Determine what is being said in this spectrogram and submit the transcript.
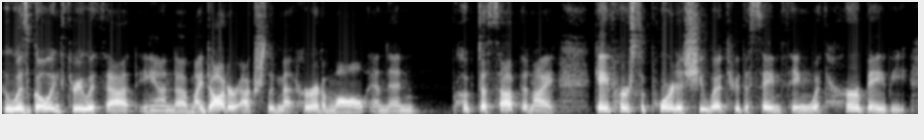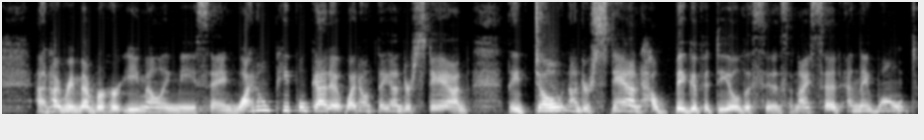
who was going through with that. And uh, my daughter actually met her at a mall and then hooked us up and I gave her support as she went through the same thing with her baby. And I remember her emailing me saying, Why don't people get it? Why don't they understand? They don't understand how big of a deal this is. And I said, And they won't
